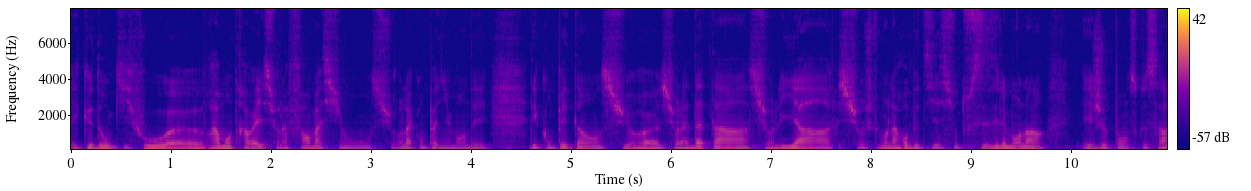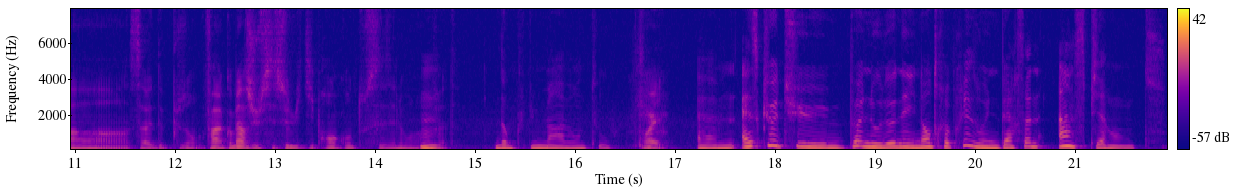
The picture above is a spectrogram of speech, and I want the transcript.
Et que donc il faut euh, vraiment travailler sur la formation, sur l'accompagnement des, des, compétences, sur, euh, sur la data, sur l'IA, sur justement la robotisation, tous ces éléments-là. Et je pense que ça, ça va être de plus en... Enfin, un commerce juste, c'est celui qui prend en compte tous ces éléments-là, en mm. fait. Donc l'humain avant tout. Oui. Euh, est-ce que tu peux nous donner une entreprise ou une personne inspirante?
